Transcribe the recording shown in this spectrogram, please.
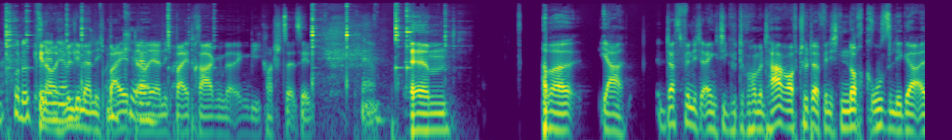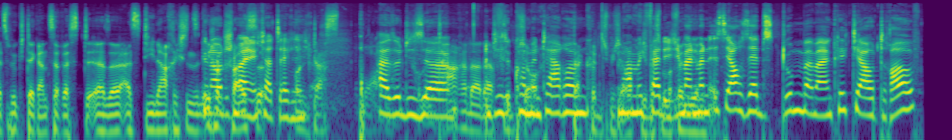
nicht. ja. produzieren. Genau, ich will ihm ja nicht, bei, Okay. da ja nicht beitragen, da irgendwie Quatsch zu erzählen. Okay. Ähm, aber ja, das finde ich eigentlich, die, Kommentare auf Twitter finde ich noch gruseliger als wirklich der ganze Rest, also als die Nachrichten sind Genau, eh schon das meine ich tatsächlich. Und das, boah, Also diese Kommentare da, da diese Kommentare auch, da könnte ich mich auch machen mich fertig. Ich meine, man ist ja auch selbst dumm, weil man klickt ja auch drauf.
